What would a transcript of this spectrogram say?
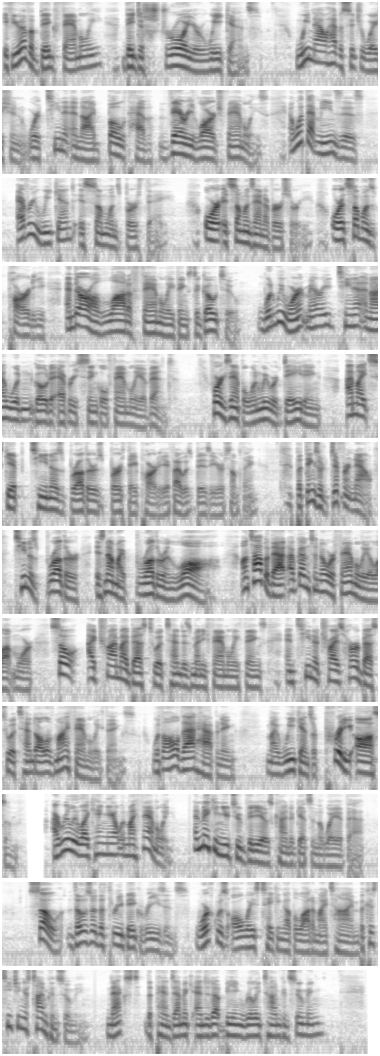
If you have a big family, they destroy your weekends. We now have a situation where Tina and I both have very large families. And what that means is every weekend is someone's birthday, or it's someone's anniversary, or it's someone's party, and there are a lot of family things to go to. When we weren't married, Tina and I wouldn't go to every single family event. For example, when we were dating, I might skip Tina's brother's birthday party if I was busy or something. But things are different now. Tina's brother is now my brother in law. On top of that, I've gotten to know her family a lot more, so I try my best to attend as many family things, and Tina tries her best to attend all of my family things. With all of that happening, my weekends are pretty awesome. I really like hanging out with my family, and making YouTube videos kind of gets in the way of that. So, those are the three big reasons. Work was always taking up a lot of my time because teaching is time consuming. Next, the pandemic ended up being really time consuming.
